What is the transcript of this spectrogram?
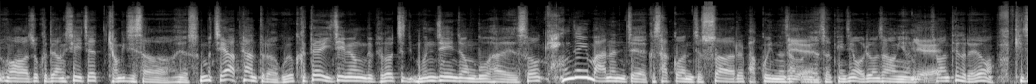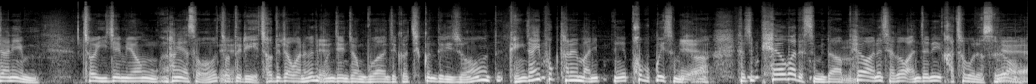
와가지고 그 당시 이제 경기지사였어 요. 뭐제 앞에 앉더라고요. 그때 이재명 대표가 문재인 정부 하에서 굉장히 많은 이제 그 사건 이제 수사를 받고 있는 상황이어서 굉장히 어려운 상황이었는데 예. 저한테 그래요. 기자님, 저 이재명 향해서 저들이 저들이라고 하는 건 문재인 정부와 이제 그 측근들이죠. 굉장히 폭탄을 많이 퍼붓고 있습니다. 예. 그래서 지금 폐허가 됐습니다. 폐허 안에 제가 완전히 갇혀 버렸어요. 예.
